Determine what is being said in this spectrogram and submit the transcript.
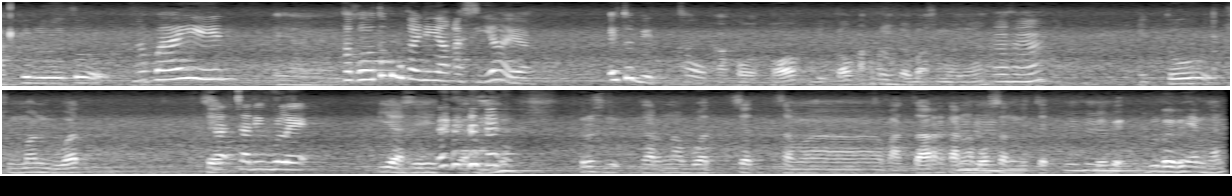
Aku dulu tuh ngapain? Ya kakao tuh bukannya yang Asia ya? Itu Bitalk Kakao Talk Bitalk aku pernah coba semuanya. Aha. itu cuman buat Ca- chat. cari bule. Iya sih terus di- karena buat chat sama pacar karena Mhm. bosan di chat Mhm. BB dulu BBM kan.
